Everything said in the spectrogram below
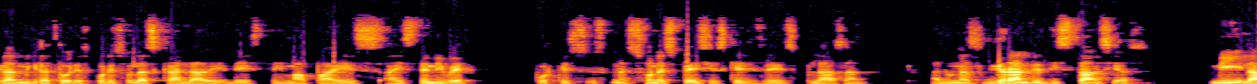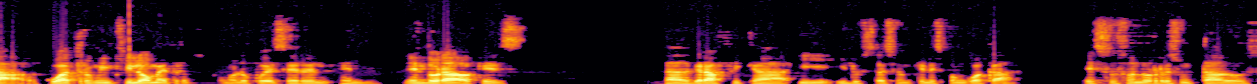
gran migratorias, por eso la escala de, este mapa es a este nivel, porque son especies que se desplazan a unas grandes distancias, mil a cuatro mil kilómetros, como lo puede ser el, el dorado, que es la gráfica y ilustración que les pongo acá. Estos son los resultados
